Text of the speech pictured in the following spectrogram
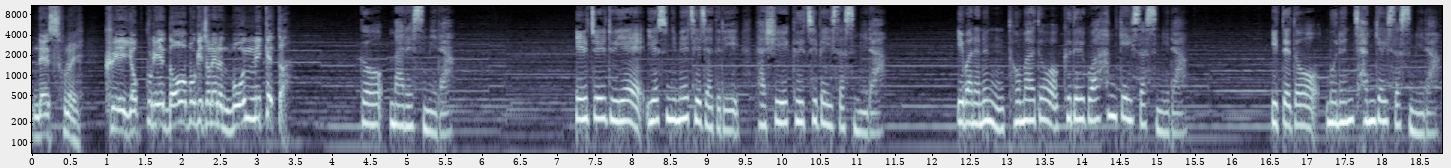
내 손을 그의 옆구리에 넣어보기 전에는 못 믿겠다. 고 말했습니다. 일주일 뒤에 예수님의 제자들이 다시 그 집에 있었습니다. 이번에는 도마도 그들과 함께 있었습니다. 이때도 문은 잠겨 있었습니다.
